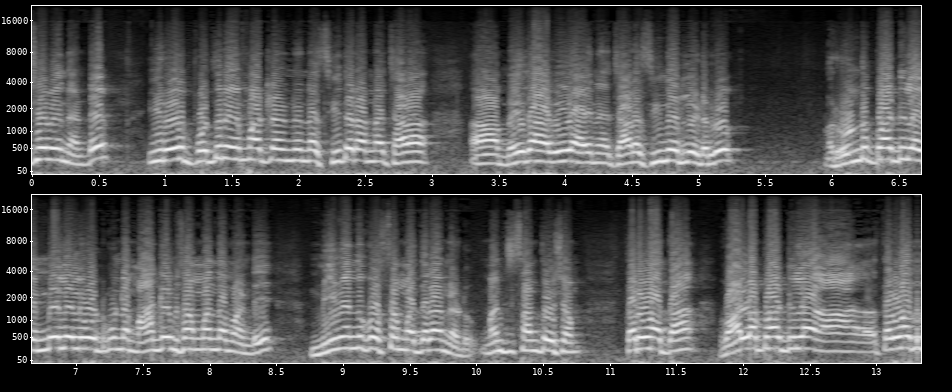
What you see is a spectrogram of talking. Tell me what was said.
విషయం ఏంటంటే ఈ రోజు పొద్దున ఏం మాట్లాడిన శ్రీధర్ అన్న చాలా మేధావి ఆయన చాలా సీనియర్ లీడరు. రెండు పార్టీల ఎమ్మెల్యేలు కొట్టుకుంటే మాకేం సంబంధం అండి? మేమెందుకు వస్తాం మధ్యలో అన్నాడు. మంచి సంతోషం. తర్వాత వాళ్ళ పార్టీల తర్వాత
